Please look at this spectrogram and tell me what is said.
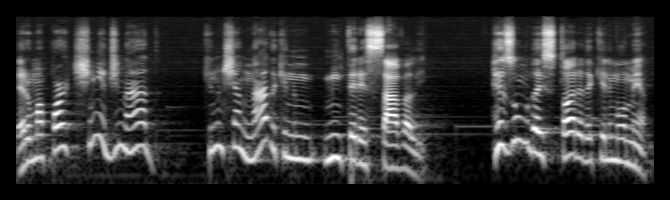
era uma portinha de nada, que não tinha nada que me interessava ali. Resumo da história daquele momento.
